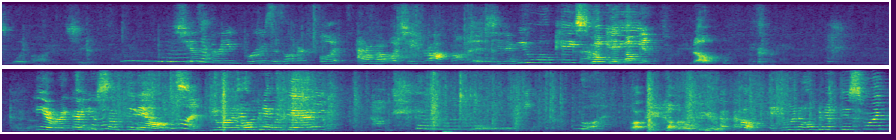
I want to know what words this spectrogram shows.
It's wood. Oh, I didn't see it. She has three bruises on her foot. I don't know what she dropped on it. She didn't. You okay, sweetie? You okay, pumpkin? No? Here, I got you something else. Come on. You want to open it with daddy? Oh, she's coming over to you. Oh, okay, you want to open up this one?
